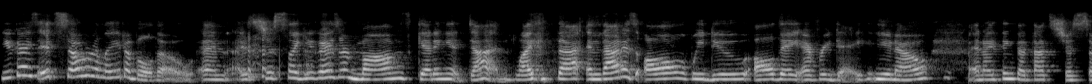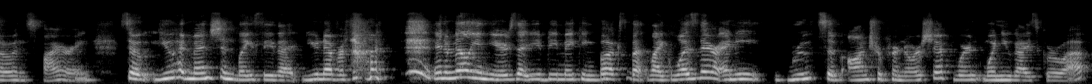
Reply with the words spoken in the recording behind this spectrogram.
you guys, it's so relatable though. And it's just like you guys are moms getting it done like that. And that is all we do all day, every day, you know? And I think that that's just so inspiring. So you had mentioned, Lacey, that you never thought in a million years that you'd be making books, but like, was there any roots of entrepreneurship when, when you guys grew up?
